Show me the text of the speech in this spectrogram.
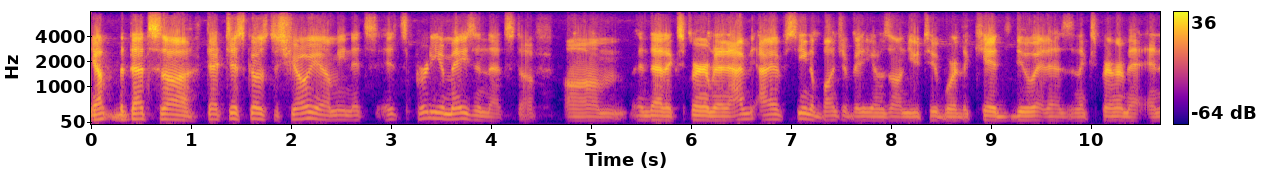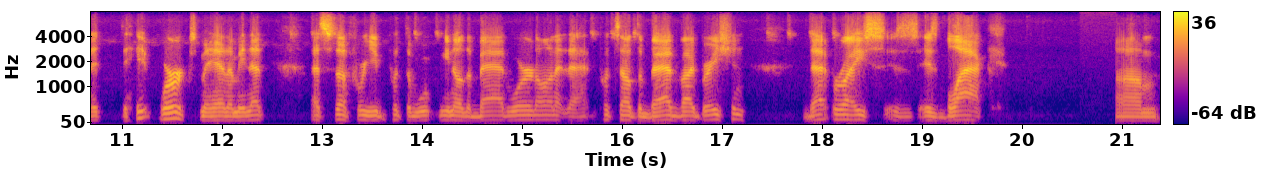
Yep, but that's uh that just goes to show you. I mean, it's it's pretty amazing that stuff. Um and that experiment. I've I've seen a bunch of videos on YouTube where the kids do it as an experiment and it it works, man. I mean that that stuff where you put the you know the bad word on it that puts out the bad vibration. That rice is is black um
